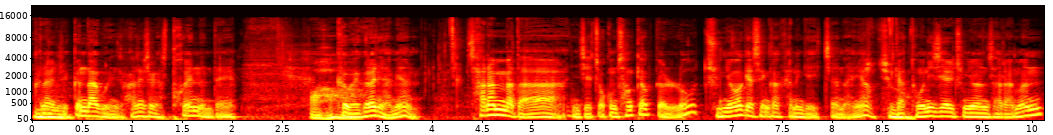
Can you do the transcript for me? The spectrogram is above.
그날 음. 이제 끝나고 이제 화장실 가서 토했는데 그 왜 그러냐면 사람마다 이제 조금 성격별로 중요하게 생각하는 게 있잖아요. 그렇죠. 그러니까 돈이 제일 중요한 사람은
